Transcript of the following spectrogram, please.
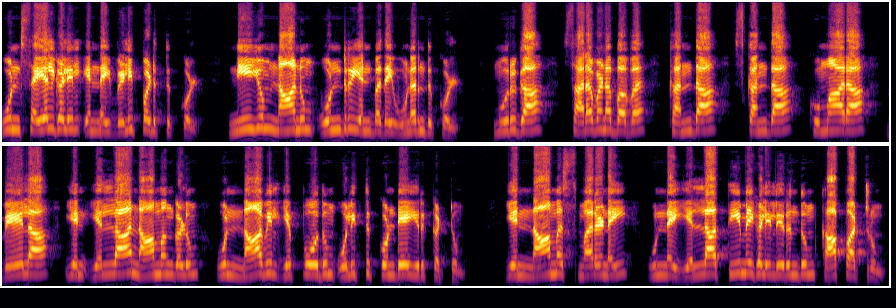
உன் செயல்களில் என்னை வெளிப்படுத்திக் கொள் நீயும் நானும் ஒன்று என்பதை உணர்ந்து கொள் முருகா சரவணபவ கந்தா ஸ்கந்தா குமாரா வேலா என் எல்லா நாமங்களும் உன் நாவில் எப்போதும் ஒலித்துக் கொண்டே இருக்கட்டும். என் நாம ஸ்மரணை உன்னை எல்லா தீமைகளிலிருந்தும் காப்பாற்றும்.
